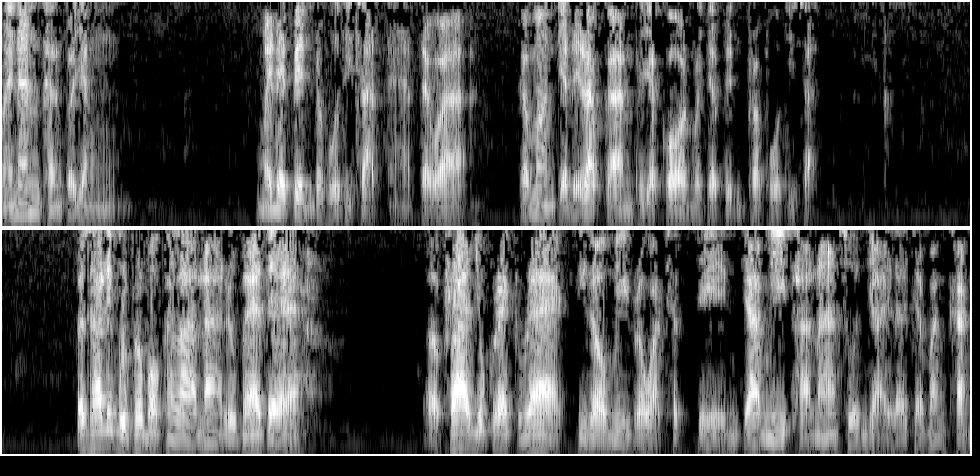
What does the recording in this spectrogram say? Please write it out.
มัยนั้นท่านก็ยังไม่ได้เป็นพระโพธิสัตว์นะฮะแต่ว่ากำลังจะได้รับการพยากรณ์ว่าจะเป็นพระโพธิสัตว์พระสารีบุตรพระโมคคัลลานะหรือแม้แต่พระยุคแรกๆที่เรามีประวัติชัดเจน จะมีฐานะส่วนใหญ่แล้วจะมั่งคั่ง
